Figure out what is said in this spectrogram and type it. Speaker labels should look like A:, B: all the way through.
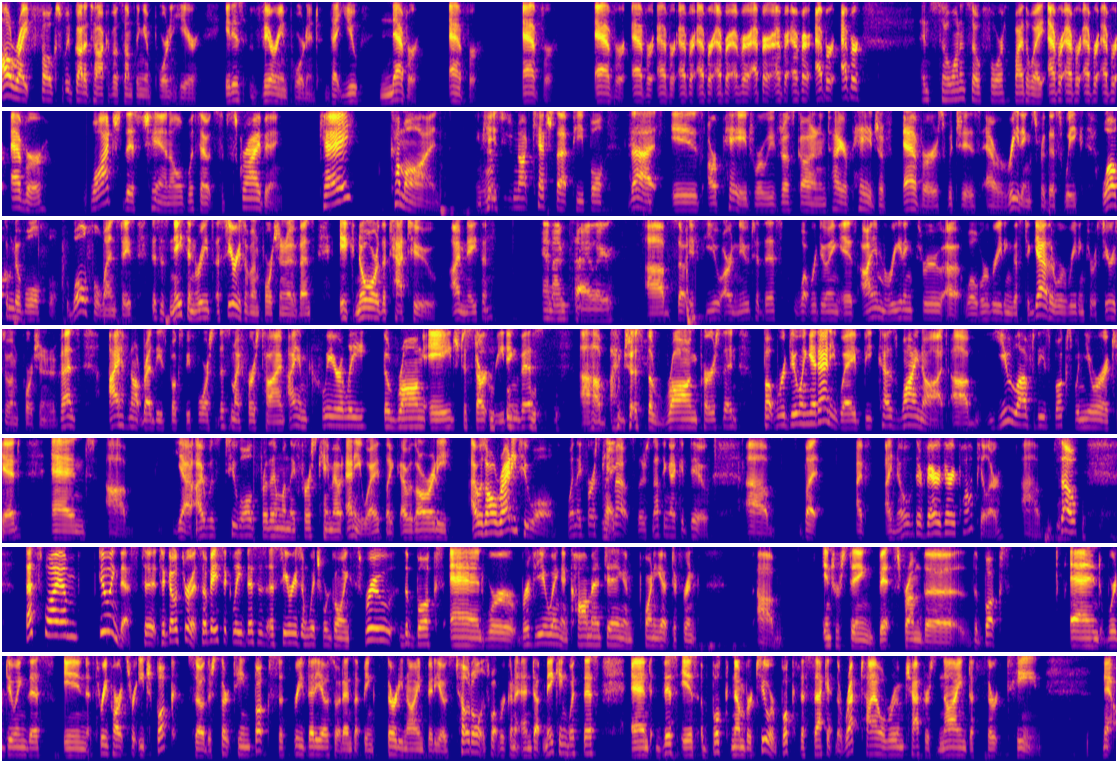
A: All right, folks, we've got to talk about something important here. It is very important that you never, ever, ever, ever, ever, ever, ever, ever, ever, ever, ever, ever, ever, ever, ever, and so on and so forth. By the way, ever, ever, ever, ever, ever watch this channel without subscribing. Okay? Come on. In case you did not catch that, people, that is our page where we've just got an entire page of Evers, which is our readings for this week. Welcome to Woeful, Woeful Wednesdays. This is Nathan Reads a series of unfortunate events. Ignore the tattoo. I'm Nathan.
B: And I'm Tyler.
A: Um, so if you are new to this, what we're doing is I am reading through, uh, well, we're reading this together. We're reading through a series of unfortunate events. I have not read these books before, so this is my first time. I am clearly the wrong age to start reading this. uh, I'm just the wrong person, but we're doing it anyway because why not? Um, you loved these books when you were a kid, and uh, yeah, I was too old for them when they first came out anyway. Like I was already I was already too old when they first came right. out, so there's nothing I could do. Uh, but I've I know they're very very popular, uh, so that's why I'm doing this to to go through it. So basically, this is a series in which we're going through the books and we're reviewing and commenting and pointing out different um, interesting bits from the the books and we're doing this in three parts for each book. So there's 13 books, so three videos, so it ends up being 39 videos total is what we're going to end up making with this. And this is book number two, or book the second, The Reptile Room, chapters 9 to 13. Now,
